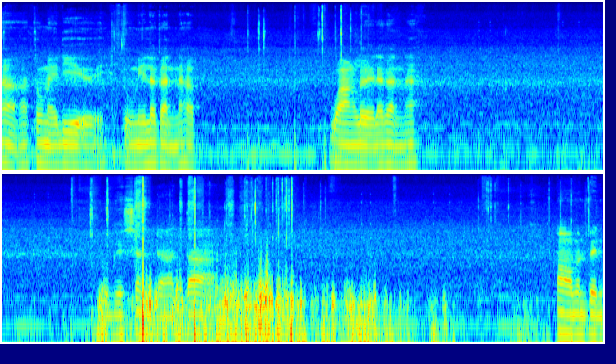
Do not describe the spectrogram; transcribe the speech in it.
อ่าตรงไหนดีเอ่ยตรงนี้แล้วกันนะครับ วางเลยแล้วกันนะ location data อ๋อ มันเป็น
